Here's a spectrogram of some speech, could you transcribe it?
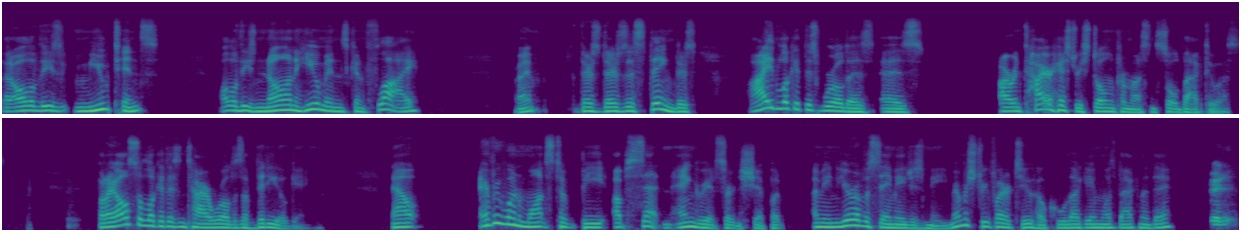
that all of these mutants, all of these non-humans can fly. Right. There's there's this thing. There's I look at this world as as our entire history stolen from us and sold back to us. But I also look at this entire world as a video game. Now, everyone wants to be upset and angry at certain shit, but I mean, you're of the same age as me. Remember Street Fighter 2, how cool that game was back in the day? Good,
